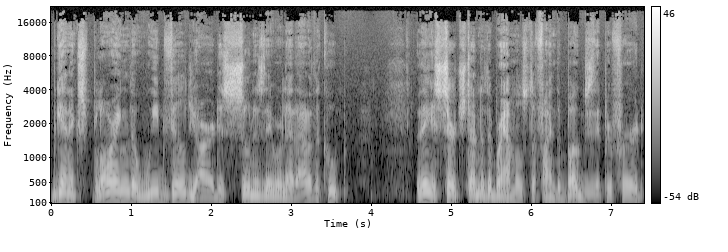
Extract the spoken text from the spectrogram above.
began exploring the weed filled yard as soon as they were let out of the coop. They searched under the brambles to find the bugs they preferred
